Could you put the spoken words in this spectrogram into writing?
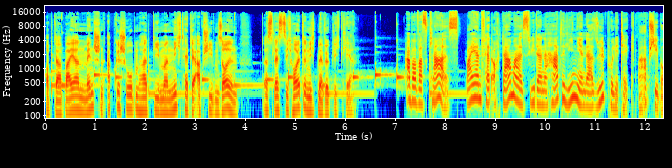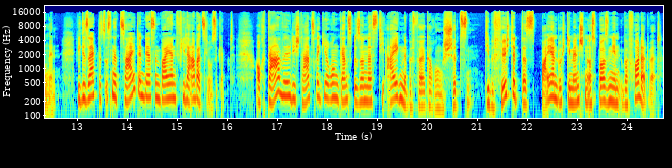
ob da Bayern Menschen abgeschoben hat, die man nicht hätte abschieben sollen, das lässt sich heute nicht mehr wirklich klären. Aber was klar ist, Bayern fährt auch damals wieder eine harte Linie in der Asylpolitik bei Abschiebungen. Wie gesagt, es ist eine Zeit, in der es in Bayern viele Arbeitslose gibt. Auch da will die Staatsregierung ganz besonders die eigene Bevölkerung schützen. Die befürchtet, dass Bayern durch die Menschen aus Bosnien überfordert wird.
